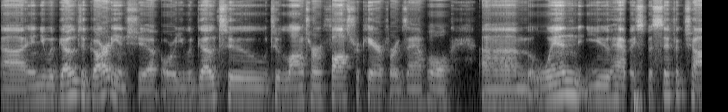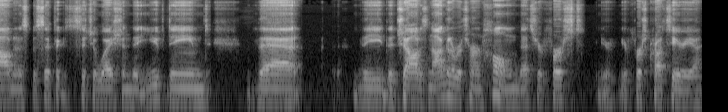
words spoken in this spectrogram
Uh, and you would go to guardianship or you would go to to long-term foster care for example. Um, when you have a specific child in a specific situation that you've deemed that the the child is not going to return home that's your first your, your first criteria.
